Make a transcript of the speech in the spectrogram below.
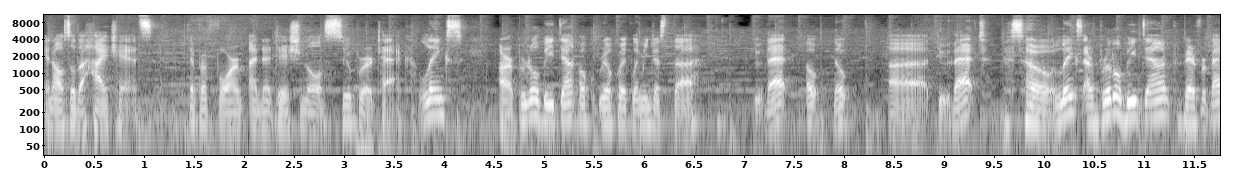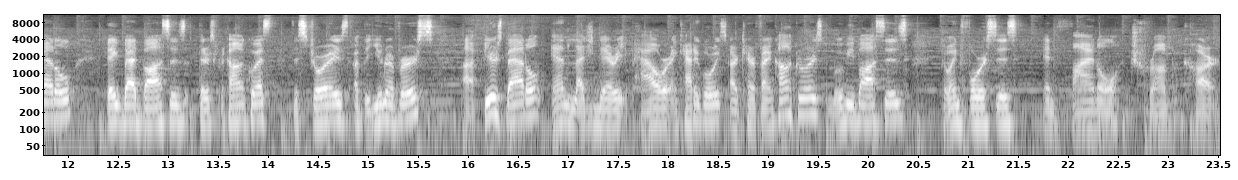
and also the high chance to perform an additional super attack. Links are Brutal Beatdown. Oh, real quick, let me just uh, do that. Oh, nope uh, do that. So links are Brutal Beatdown, Prepare for Battle, Big Bad Bosses, Thirst for Conquest, Destroyers of the Universe, uh, Fierce Battle, and Legendary Power. And categories are Terrifying Conquerors, Movie Bosses, Joint Forces, and Final Trump card.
